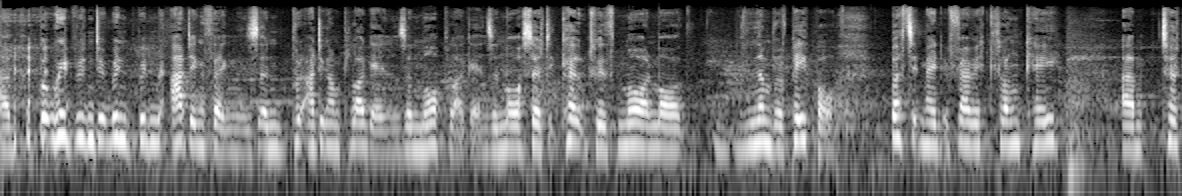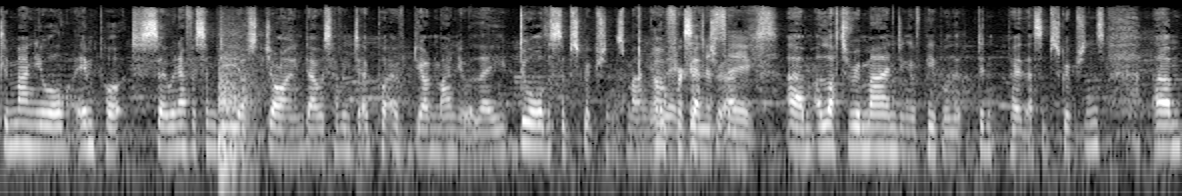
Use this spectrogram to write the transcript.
Um, but we'd been, do, we'd been adding things and put, adding on plugins and more plugins and more so it coped with more and more the number of people. But it made it very clunky um, totally manual input. So whenever somebody else joined, I was having to put everybody on manually, do all the subscriptions manually, Oh, for etc. Um, a lot of reminding of people that didn't pay their subscriptions. Um,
